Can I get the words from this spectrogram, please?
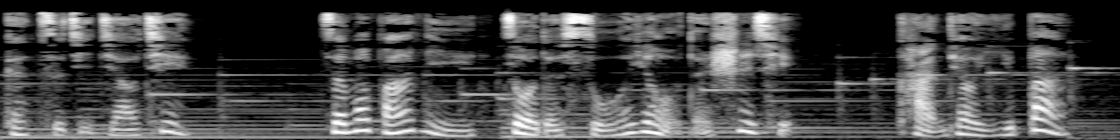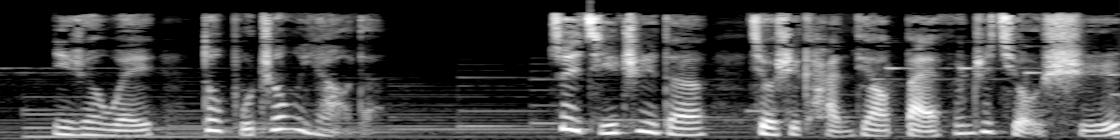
跟自己较劲？怎么把你做的所有的事情砍掉一半？你认为都不重要的，最极致的就是砍掉百分之九十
